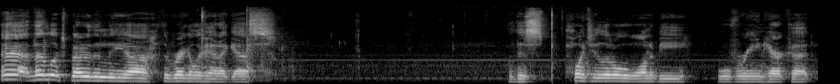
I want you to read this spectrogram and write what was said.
Eh, that looks better than the uh, the regular head, I guess. With this pointy little wannabe Wolverine haircut.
